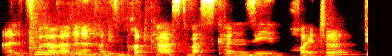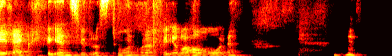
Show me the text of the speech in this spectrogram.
alle Zuhörerinnen von diesem Podcast, was können Sie heute direkt für Ihren Zyklus tun oder für Ihre Hormone?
